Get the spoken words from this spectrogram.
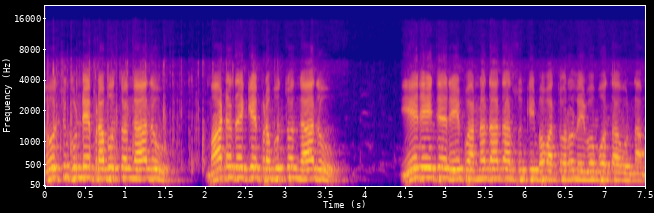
దోచుకుండే ప్రభుత్వం కాదు మాట తగ్గే ప్రభుత్వం కాదు. ఏదైతే రేపు అన్నదాత సుఖీభవ త్వరలో ఇవ్వబోతా ఉన్నాం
